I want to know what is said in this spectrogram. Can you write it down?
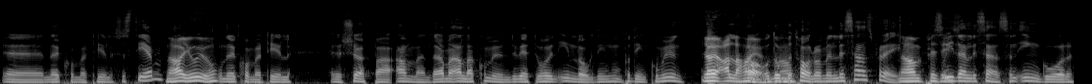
eh, när det kommer till system. Ja, jo, jo. och när det kommer till köpa användare, men alla kommuner, du vet du har ju en inloggning på din kommun Ja, ja alla har ja, ju. och då ja. betalar de en licens för dig Ja, och i precis. den licensen ingår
